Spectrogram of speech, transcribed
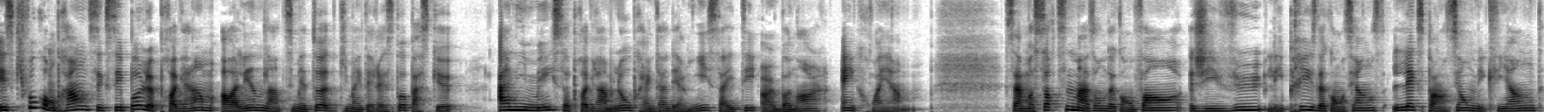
Et ce qu'il faut comprendre, c'est que c'est pas le programme All-in, l'antiméthode, qui m'intéresse pas parce que animer ce programme-là au printemps dernier, ça a été un bonheur incroyable. Ça m'a sorti de ma zone de confort, j'ai vu les prises de conscience, l'expansion de mes clientes,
